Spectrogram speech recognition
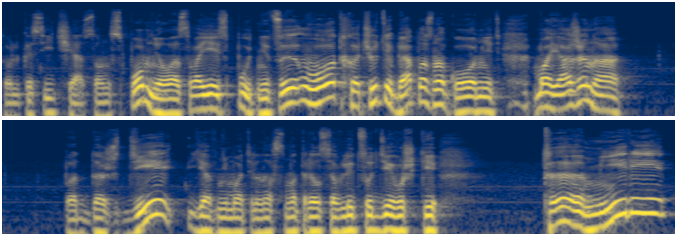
Только сейчас он вспомнил о своей спутнице. «Вот, хочу тебя познакомить. Моя жена». «Подожди!» — я внимательно всмотрелся в лицо девушки — «Тамири?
